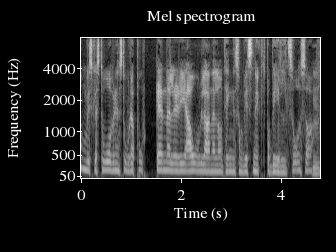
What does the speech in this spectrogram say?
om vi ska stå över den stora porten eller i aulan eller någonting som blir snyggt på bild så så. Mm.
